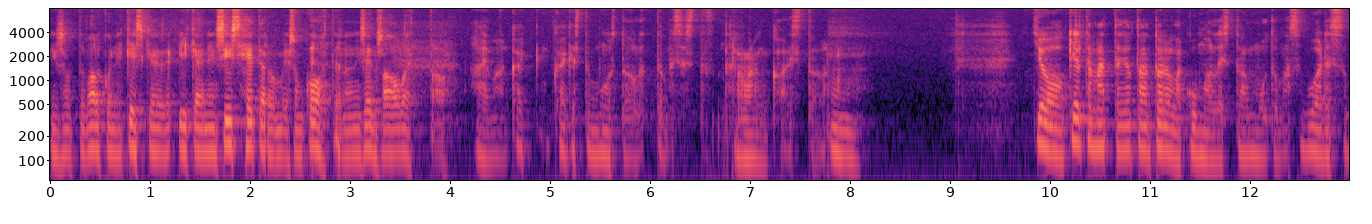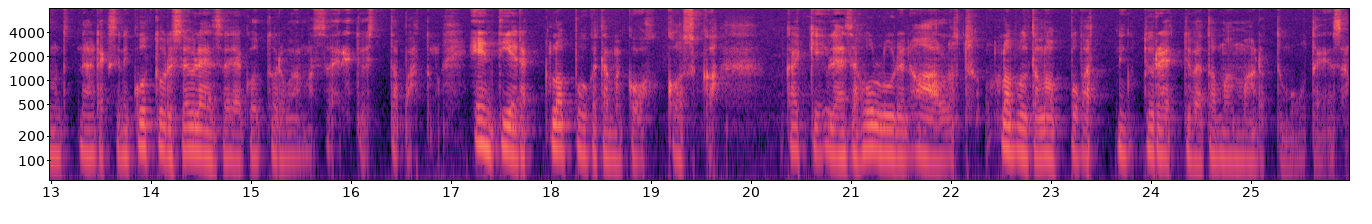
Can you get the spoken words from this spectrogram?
niin sanottu valkoinen keski-ikäinen sis-heteromies on kohteena, niin sen saa olettaa. Aivan, kaikesta muusta olettamisesta rankaistaan. Mm. Joo, kieltämättä jotain todella kummallista on muutamassa vuodessa, mutta nähdäkseni kulttuurissa yleensä ja kulttuurimaailmassa erityisesti tapahtunut. En tiedä, loppuuko tämä koska. Kaikki yleensä hulluuden aallot lopulta loppuvat, niin kuin tyrettyvät omaan mahdottomuuteensa.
